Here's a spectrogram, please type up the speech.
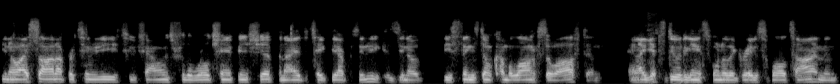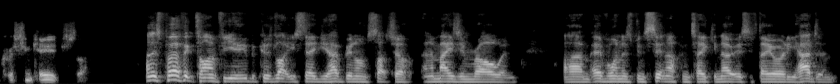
you know, I saw an opportunity to challenge for the world championship, and I had to take the opportunity because you know these things don't come along so often and I get to do it against one of the greatest of all time in Christian Cage. So, and it's perfect time for you because, like you said, you have been on such a, an amazing roll, and um, everyone has been sitting up and taking notice if they already hadn't.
